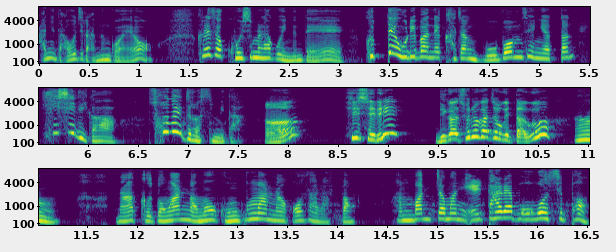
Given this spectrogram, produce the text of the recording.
많이 나오질 않는 거예요. 그래서 고심을 하고 있는데 그때 우리 반의 가장 모범생이었던 희실이가 손을 들었습니다. 어? 희실이? 네가 술을 가져오겠다고? 응. 나 그동안 너무 공부만 하고 살았어. 한 번쯤은 일탈해보고 싶어.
